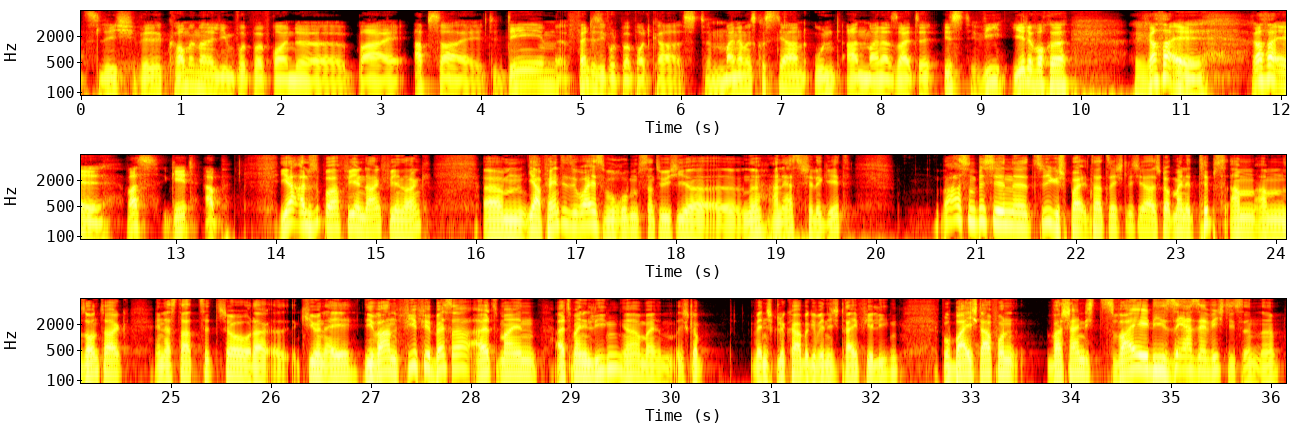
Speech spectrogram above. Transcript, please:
Herzlich willkommen, meine lieben Footballfreunde, bei Upside, dem Fantasy Football Podcast. Mein Name ist Christian und an meiner Seite ist wie jede Woche Raphael. Raphael, was geht ab? Ja, alles super, vielen Dank, vielen Dank. Ähm, ja, Fantasy-wise, worum es natürlich hier äh, ne, an erster Stelle geht, war es ein bisschen äh, zwiegespalten tatsächlich. Ja, ich glaube, meine Tipps am, am Sonntag in der Start Sit Show oder äh, Q&A, die waren viel viel besser als mein als meine Ligen. Ja, mein, ich glaube, wenn ich Glück habe, gewinne ich drei vier Ligen, wobei ich davon wahrscheinlich zwei, die sehr sehr wichtig sind. Ne?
